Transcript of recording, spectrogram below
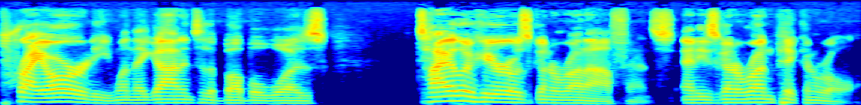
priority when they got into the bubble was Tyler Herro is going to run offense and he's going to run pick and roll,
